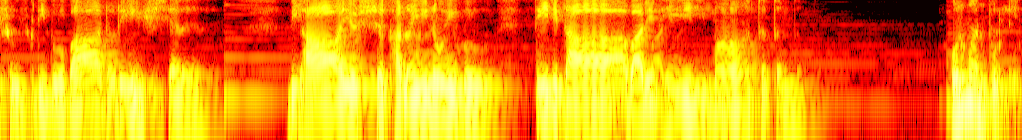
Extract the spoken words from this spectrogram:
সুগ্রীব বানরেশ্বর বিহায়স্য খনৈনৈব তীরিতাবারিধি মাততম। হনুমান বললেন,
